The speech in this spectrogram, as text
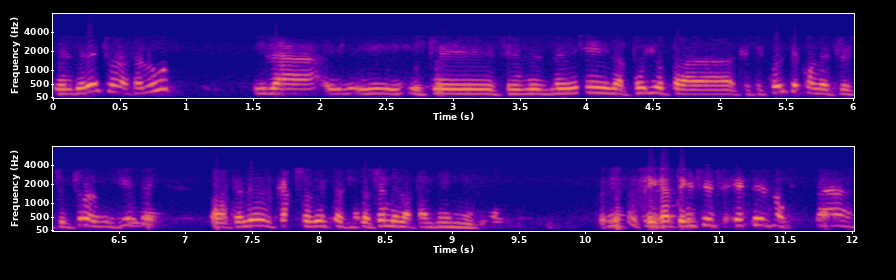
el derecho a la salud y la y, que se les dé el apoyo para que se cuente con la infraestructura suficiente para atender el caso de esta situación de la pandemia. Fíjate. Ese es, ese es, lo que está,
